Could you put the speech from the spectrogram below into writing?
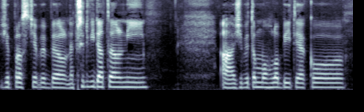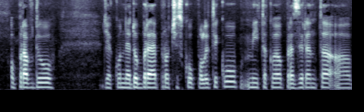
Že prostě by byl nepředvídatelný a že by to mohlo být jako opravdu jako nedobré pro českou politiku mít takového prezidenta a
